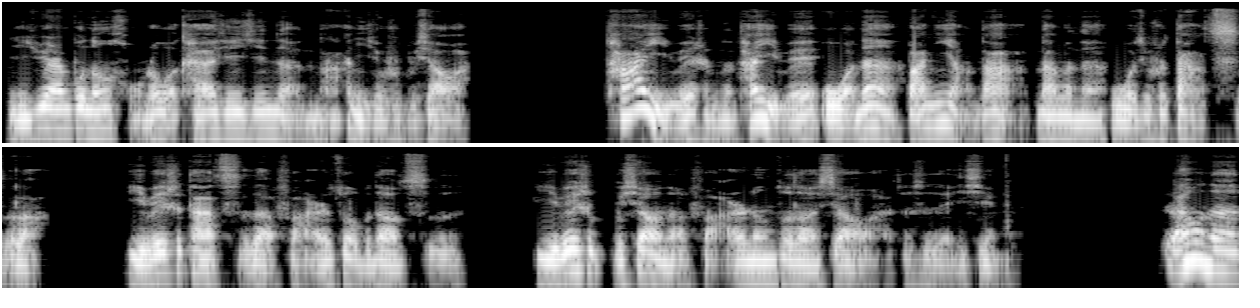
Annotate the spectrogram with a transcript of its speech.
你居然不能哄着我开开心心的，那你就是不孝啊！他以为什么呢？他以为我呢把你养大，那么呢我就是大慈了，以为是大慈的，反而做不到慈；以为是不孝呢，反而能做到孝啊！这是人性。然后呢，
